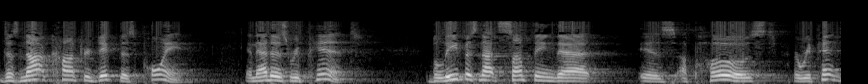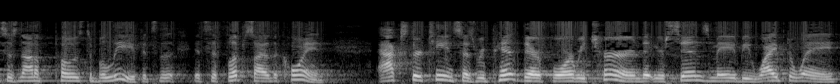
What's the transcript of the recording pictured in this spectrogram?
does not contradict this point, and that is repent. Belief is not something that is opposed, or repentance is not opposed to belief. It's the, it's the flip side of the coin. Acts 13 says, Repent therefore, return, that your sins may be wiped away,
